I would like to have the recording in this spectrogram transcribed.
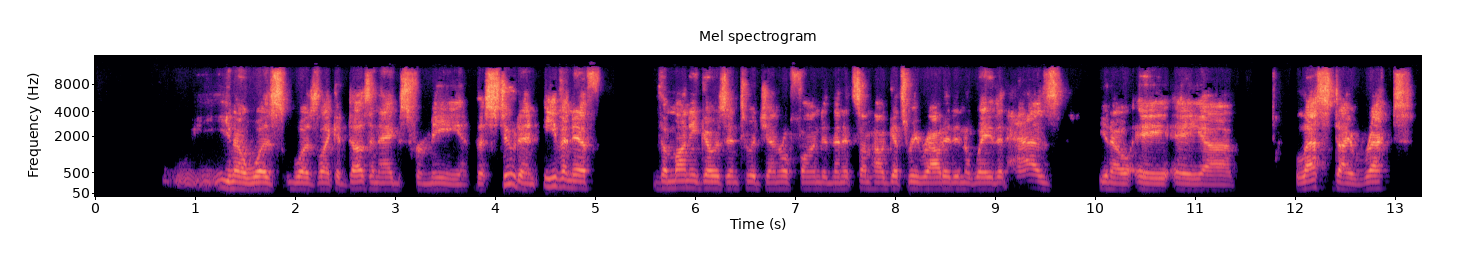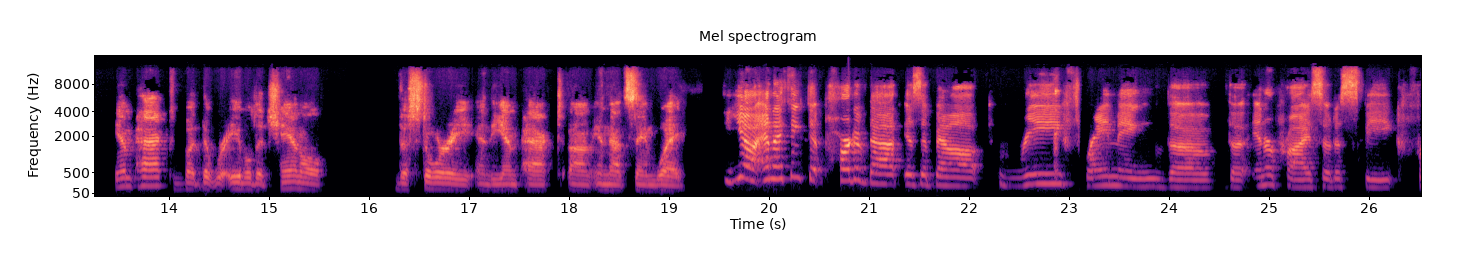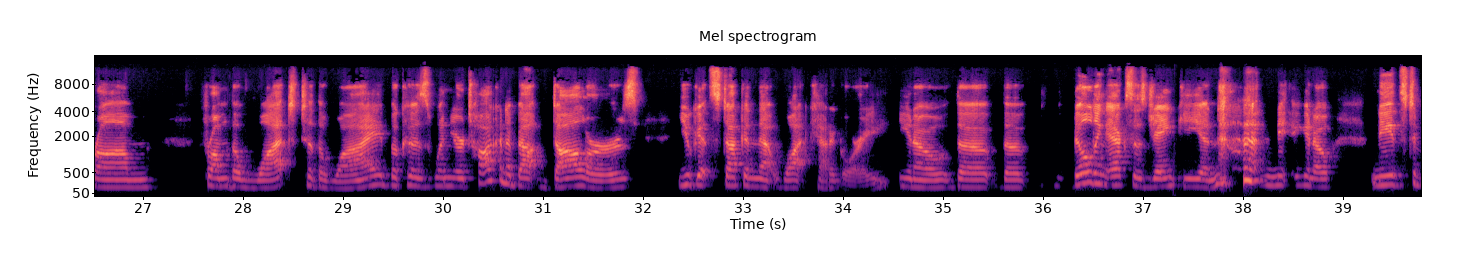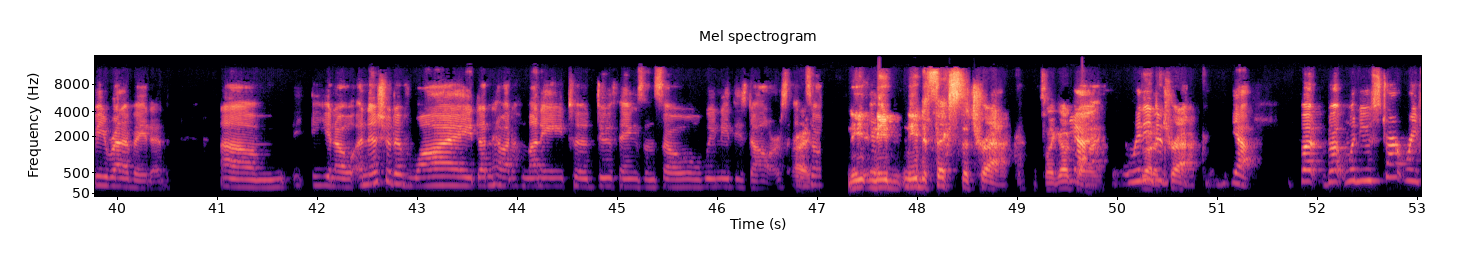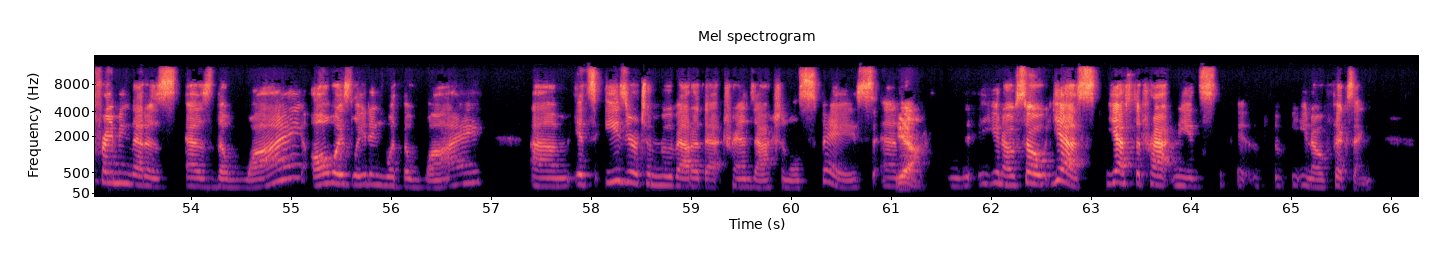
you know, was was like a dozen eggs for me, the student, even if the money goes into a general fund and then it somehow gets rerouted in a way that has, you know, a a uh, less direct impact, but that we're able to channel the story and the impact um, in that same way. Yeah, and I think that part of that is about reframing the the enterprise, so to speak, from from the what to the why. Because when you're talking about dollars, you get stuck in that what category. You know, the the building X is janky and you know needs to be renovated um, you know, initiative Y doesn't have enough money to do things, and so we need these dollars. Right. And so need need need to fix the track. It's like okay, yeah, we need to track. Yeah, but but when you start reframing that as as the why, always leading with the why, um, it's easier to move out of that transactional space. And yeah, you know, so yes, yes, the track needs you know fixing.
